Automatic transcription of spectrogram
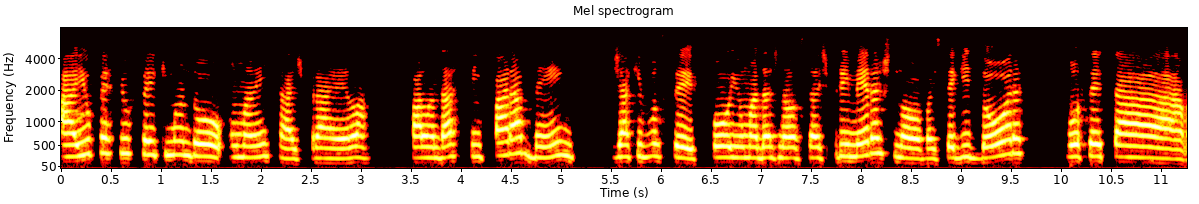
aí o perfil fake mandou uma mensagem para ela, falando assim: parabéns já que você foi uma das nossas primeiras novas seguidoras, você tá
